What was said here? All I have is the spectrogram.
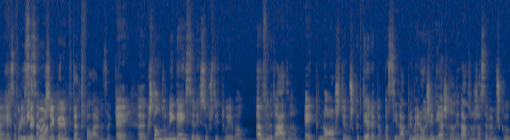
essa Por premissa, isso é que eu é? achei que era importante falarmos aqui. É, a questão do ninguém ser insubstituível. A verdade é que nós temos que ter a capacidade. Primeiro, hoje em dia, as realidades, nós já sabemos que,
